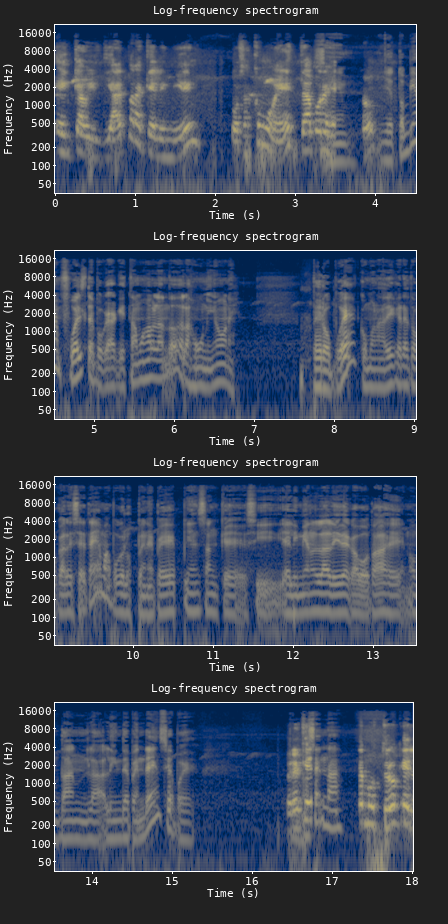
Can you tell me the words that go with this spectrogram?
en cabildear para que eliminen cosas como esta, por ejemplo. Y esto es bien fuerte porque aquí estamos hablando de las uniones. Pero pues, como nadie quiere tocar ese tema, porque los PNP piensan que si eliminan la ley de cabotaje nos dan la, independencia, pues... Pero es que se demostró que el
